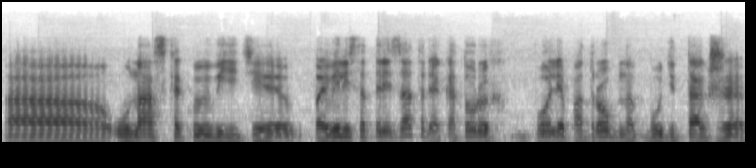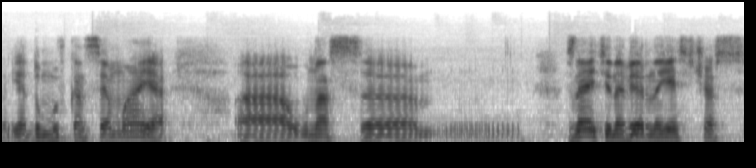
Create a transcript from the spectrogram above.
Uh, у нас, как вы видите, появились тотализаторы, о которых более подробно будет также, я думаю, в конце мая. Uh, у нас, uh, знаете, наверное, я сейчас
